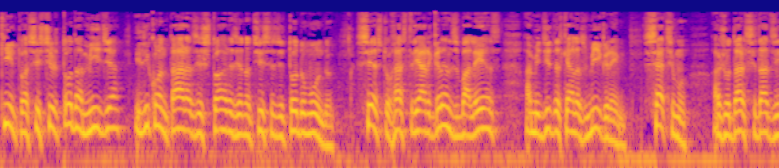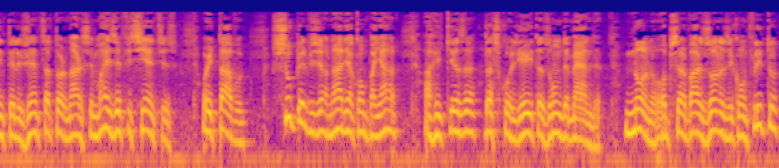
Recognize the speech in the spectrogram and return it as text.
Quinto, assistir toda a mídia e lhe contar as histórias e notícias de todo o mundo. Sexto, rastrear grandes baleias à medida que elas migrem. Sétimo, ajudar cidades inteligentes a tornar-se mais eficientes. Oitavo, supervisionar e acompanhar a riqueza das colheitas on demand. Nono, observar zonas de conflito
